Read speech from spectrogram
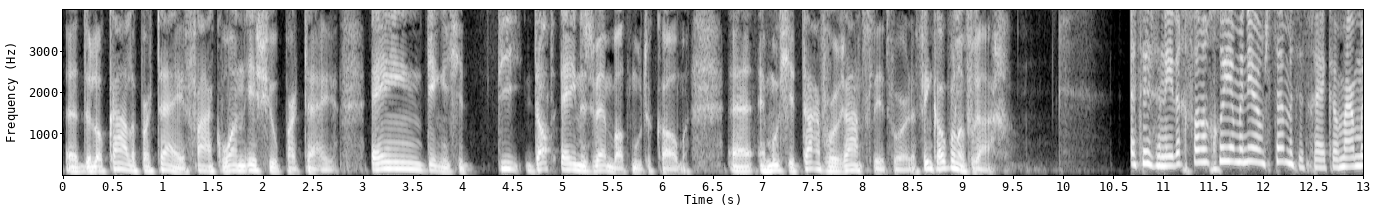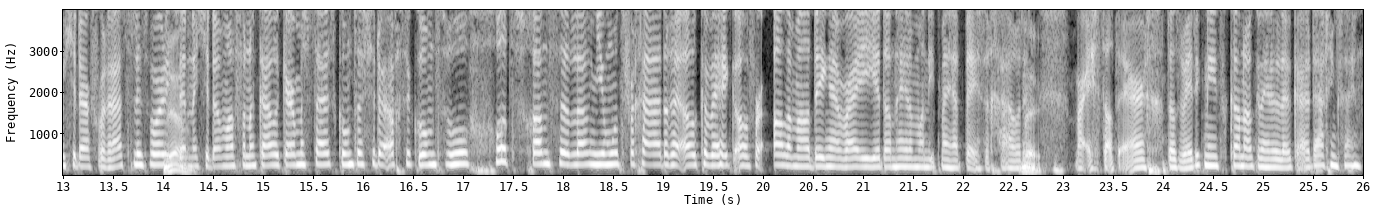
eh, de lokale partijen, vaak one-issue partijen. Eén dingetje. Die, dat ene zwembad moeten komen. Eh, en moet je daarvoor raadslid worden? Vind ik ook wel een vraag. Het is in ieder geval een goede manier om stemmen te trekken. Maar moet je daarvoor raadslid worden? Ja. Ik denk dat je dan wel van een koude kermis thuis komt als je erachter komt hoe godsganse lang je moet vergaderen elke week over allemaal dingen waar je je dan helemaal niet mee hebt bezig gehouden. Nee. Maar is dat erg? Dat weet ik niet. Kan ook een hele leuke uitdaging zijn.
